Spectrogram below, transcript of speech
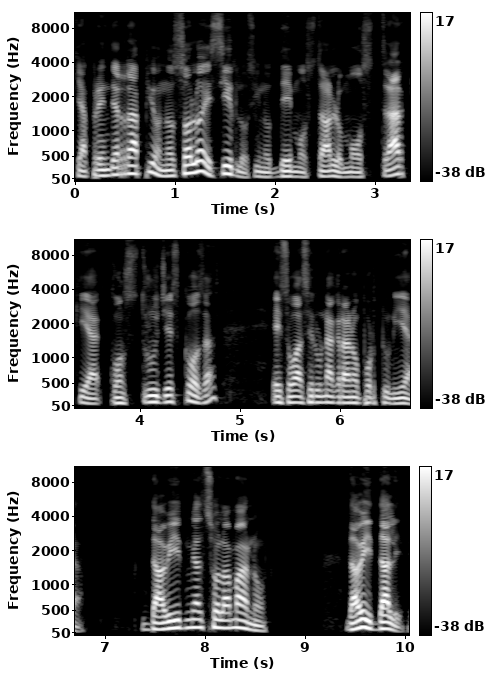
que aprendes rápido, no solo decirlo, sino demostrarlo, mostrar que construyes cosas, eso va a ser una gran oportunidad. David me alzó la mano. David, dale.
